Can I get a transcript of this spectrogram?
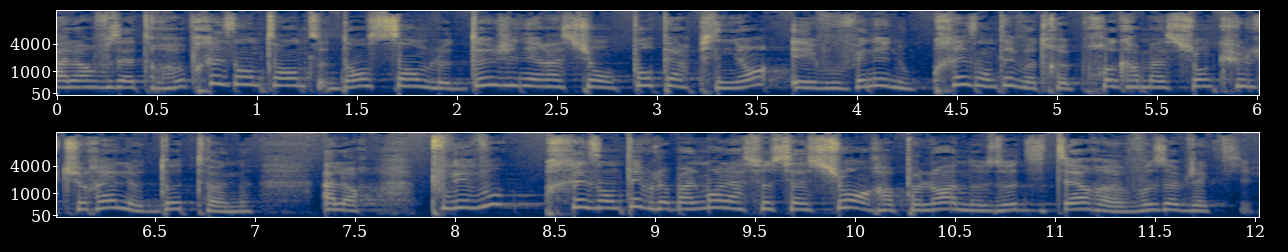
Alors, vous êtes représentante d'ensemble de générations pour Perpignan et vous venez nous présenter votre programmation culturelle d'automne. Alors, pouvez-vous présenter globalement l'association en rappelant à nos auditeurs euh, vos objectifs?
